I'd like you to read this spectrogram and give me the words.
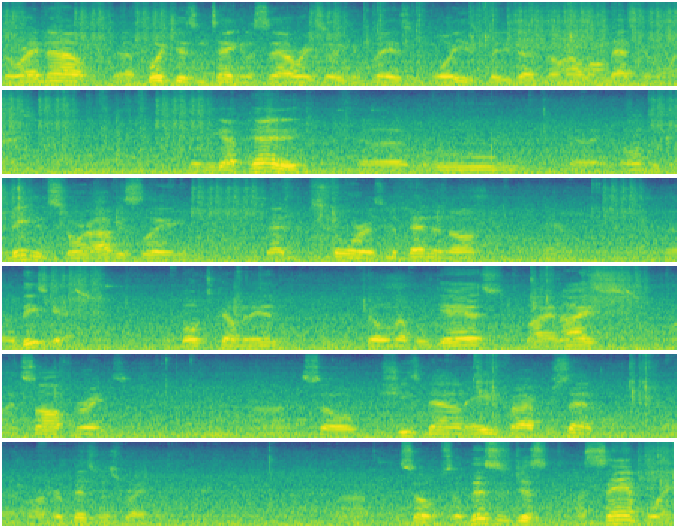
So right now, uh, Butch isn't taking a salary so he can pay his employees, but he doesn't know how long that's going to last. Then you got Patty, uh, who uh, owns a convenience store. Obviously, that store is dependent on uh, these guys. The boats coming in, filling up with gas, buying ice, buying soft drinks. Uh, so she's down 85% uh, on her business right now. Uh, So, so this is just a sampling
